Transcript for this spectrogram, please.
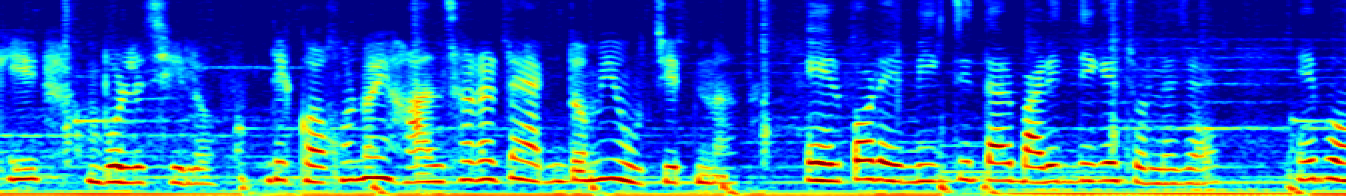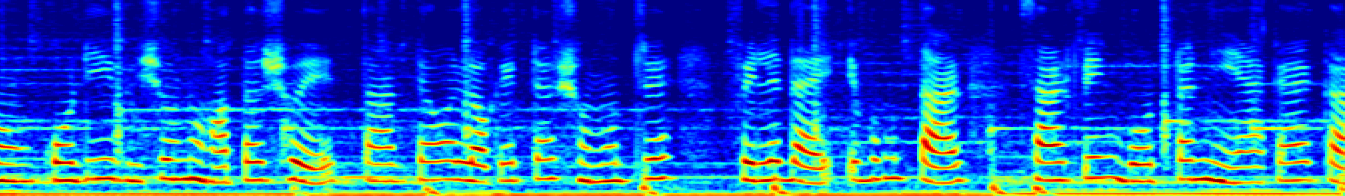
কি বলেছিল, যে কখনোই হাল ছাড়াটা একদমই উচিত না। এরপরে বিগজি তার বাড়ির দিকে চলে যায় এবং কোডি ভীষণ হতাশ হয়ে তার দেওয়া লকেটটা সমুদ্রে ফেলে দেয় এবং তার সার্ফিং বোর্ডটা নিয়ে একা একা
